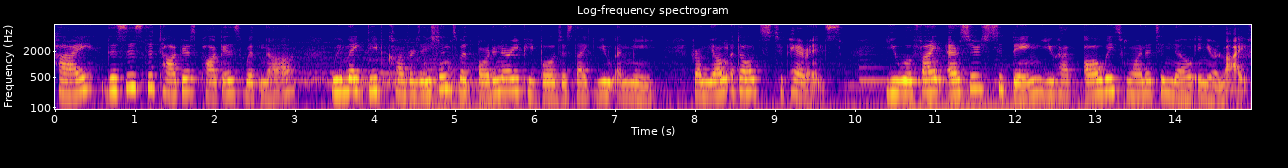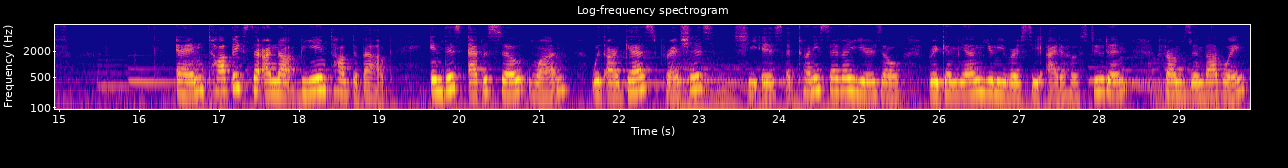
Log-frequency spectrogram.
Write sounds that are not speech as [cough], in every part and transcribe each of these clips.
Hi, this is the Talkers Podcast with Na. We make deep conversations with ordinary people just like you and me, from young adults to parents. You will find answers to things you have always wanted to know in your life, and topics that are not being talked about. In this episode 1, with our guest Precious, she is a 27 years old Brigham Young University Idaho student from Zimbabwe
